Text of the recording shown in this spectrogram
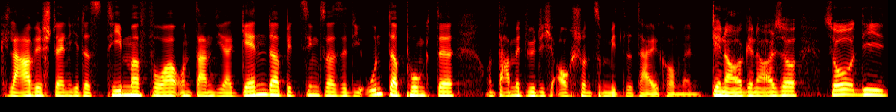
klar, wir stellen hier das Thema vor und dann die Agenda bzw. die Unterpunkte. Und damit würde ich auch schon zum Mittelteil kommen. Genau, genau. Also so die,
